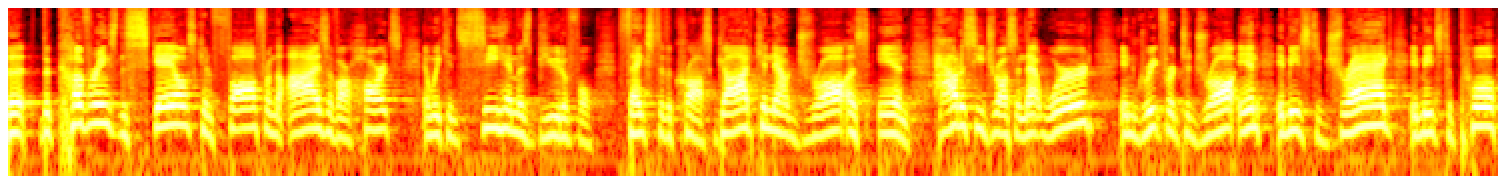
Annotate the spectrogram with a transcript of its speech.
The, the coverings, the scales can fall from the eyes of our hearts, and we can see Him as beautiful thanks to the cross. God can now draw us in. How does He draw us in? That word in Greek for to draw in, it means to drag, it means to pull,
